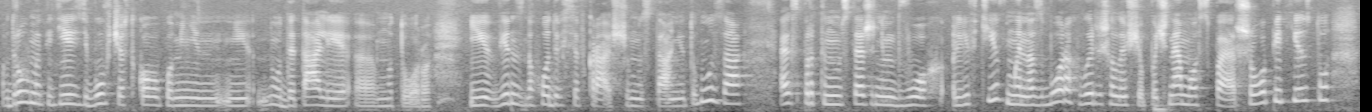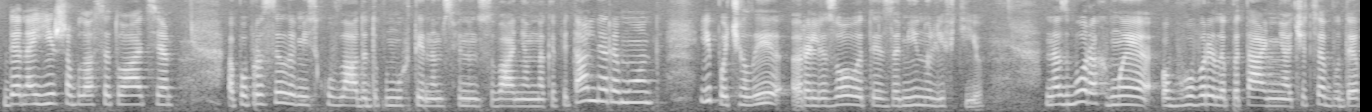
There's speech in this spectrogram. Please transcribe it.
а в другому під'їзді був частково поміняні ну, деталі е, мотору. І він знаходився в кращому стані. Тому за експертним стеженням двох ліфтів ми на зборах вирішили, що почнемо з першого під'їзду, де найгірша була ситуація. Попросили міську владу допомогти нам з фінансуванням на капітальний ремонт і почали реалізовувати заміну ліфтів. На зборах ми обговорили питання, чи це буде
